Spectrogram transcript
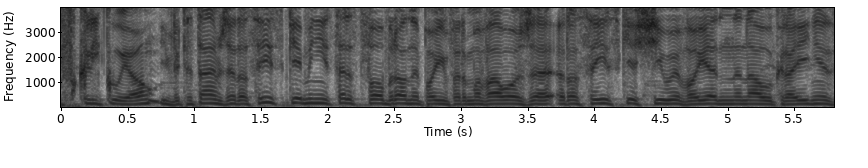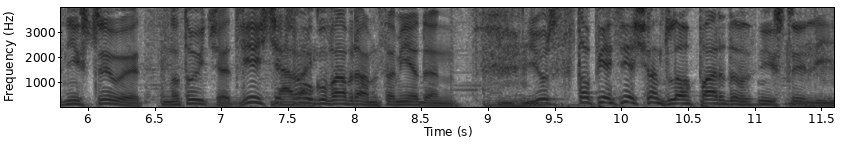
wklikują? I wyczytałem, że rosyjskie Ministerstwo Obrony poinformowało, że rosyjskie siły wojenne na Ukrainie zniszczyły, notujcie, 200 Dawaj. czołgów Abramsem 1, już 150 leopardów zniszczyli,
